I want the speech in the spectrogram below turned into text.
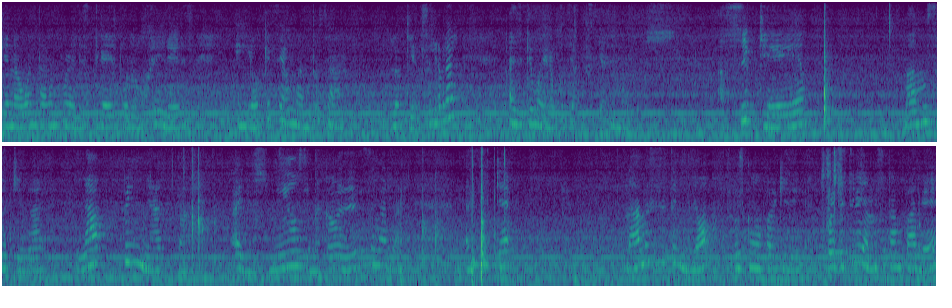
que no aguantaron por el estrés, por los haters, y yo que se aguanto, lo quiero celebrar. Así que bueno, pues ya, pues ya, Así que vamos a quebrar la piñata. Ay, Dios mío, se me acaba de desamarrar. Así que, nada más es este video, pues como para que digan. Porque este video no está tan padre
